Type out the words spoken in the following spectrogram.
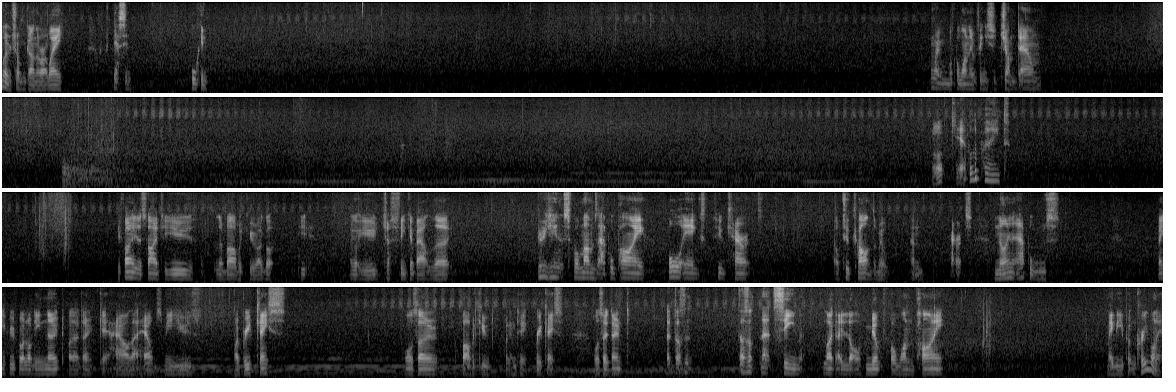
Not even sure I'm going the right way. I'm Guessing. Walking. I'm waiting for one them things to jump down. Oh, careful the paint. If I decide to use the barbecue, I got you. I got you. Just think about the ingredients for Mum's apple pie: four eggs, two carrots, oh, two cartons of milk, and carrots, nine apples. Thank you for a lovely note, but I don't get how that helps me use my briefcase. Also, barbecue fucking briefcase. Also, don't that doesn't doesn't that seem like a lot of milk for one pie? Maybe you're putting cream on it.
